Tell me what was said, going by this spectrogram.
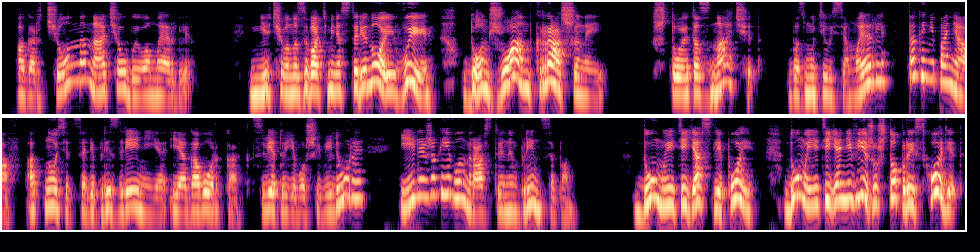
– огорченно начал было Мерли. «Нечего называть меня стариной, вы, Дон Жуан крашеный!» «Что это значит?» – возмутился Мерли, так и не поняв, относится ли презрение и оговорка к цвету его шевелюры или же к его нравственным принципам. Думаете, я слепой? Думаете, я не вижу, что происходит?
